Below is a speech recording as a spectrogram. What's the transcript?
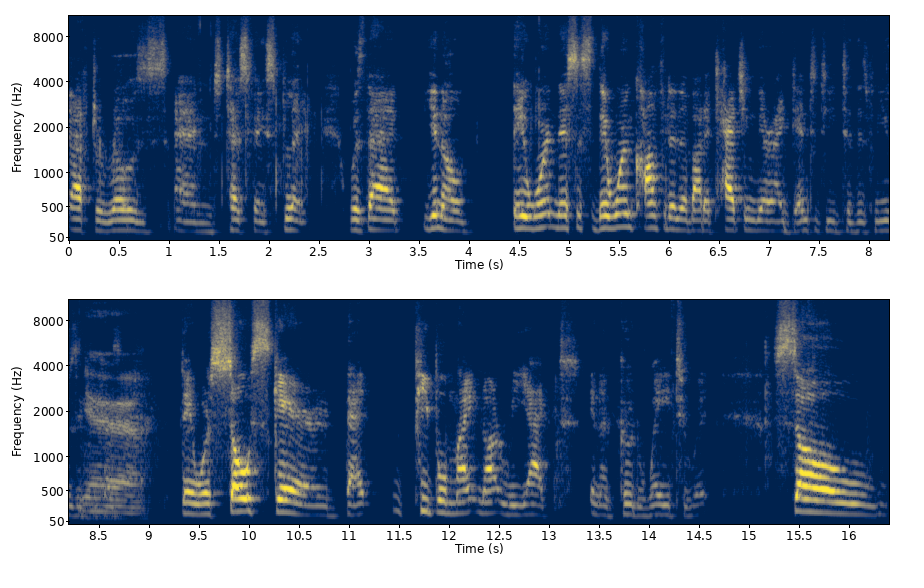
after Rose and Tesfaye split was that you know they weren't necess- they weren't confident about attaching their identity to this music because they were so scared that people might not react in a good way to it. So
